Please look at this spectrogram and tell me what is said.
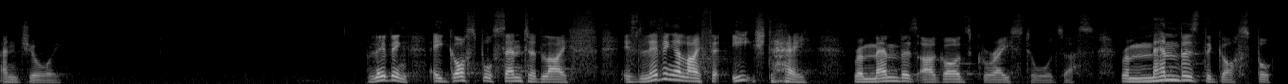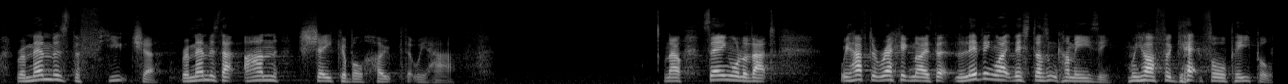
and joy. Living a gospel centered life is living a life that each day remembers our God's grace towards us, remembers the gospel, remembers the future, remembers that unshakable hope that we have. Now, saying all of that, we have to recognize that living like this doesn't come easy. We are forgetful people.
